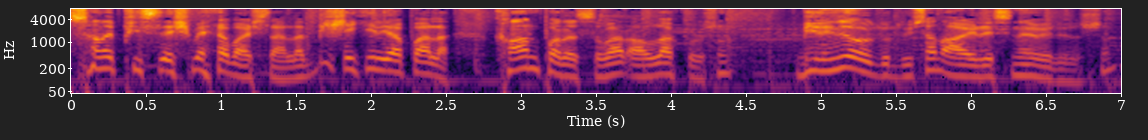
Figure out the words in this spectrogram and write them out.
sana pisleşmeye başlarlar. Bir şekil yaparlar. Kan parası var Allah korusun. Birini öldürdüysen ailesine veriyorsun.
